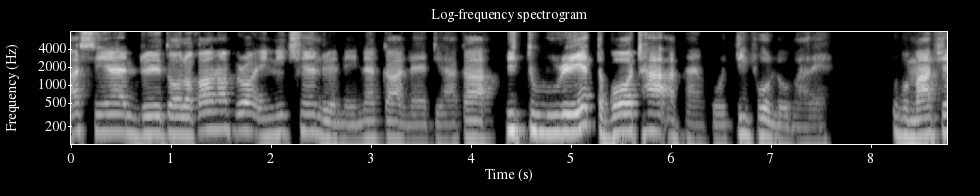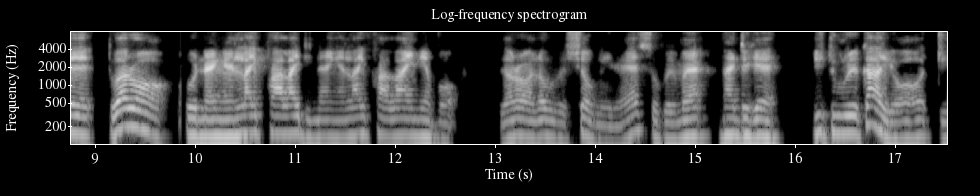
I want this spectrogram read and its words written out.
အာဆီယံတွေတော်လကောင်းတော့ပြီးတော့အိန္ဒိချင်းတွေအနေနဲ့ကလည်းဒီဟာကဒီသူတွေရဲ့သဘောထားအမှန်ကိုသိဖို့လိုပါတယ် ဥပမာဖြင့်သူကတော့ဟိုနိုင်ငံလိုက်ဖားလိုက်ဒီနိုင်ငံလိုက်ဖားလိုက်နေပေါ့ဒါတော့အလုပ်ကိုရှုပ်နေတယ်ဆိုပေမဲ့နိုင်တကယ်ဒီသူတွေကရောဒီ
